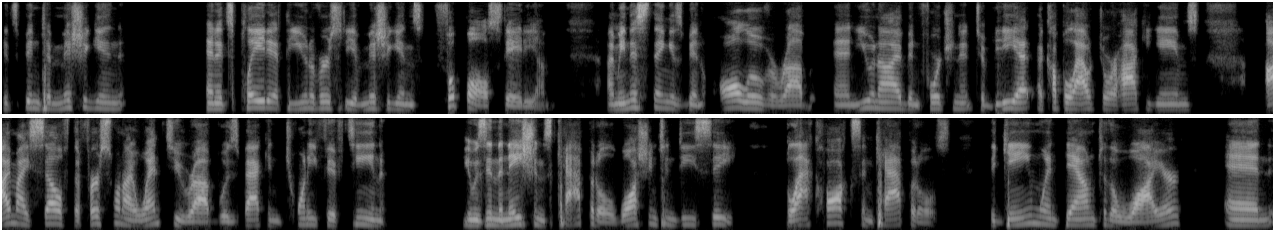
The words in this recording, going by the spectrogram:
It's been to Michigan and it's played at the University of Michigan's football stadium. I mean, this thing has been all over, Rob, and you and I have been fortunate to be at a couple outdoor hockey games. I myself, the first one I went to, Rob, was back in 2015. It was in the nation's capital, Washington, D.C., Blackhawks and Capitals. The game went down to the wire, and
